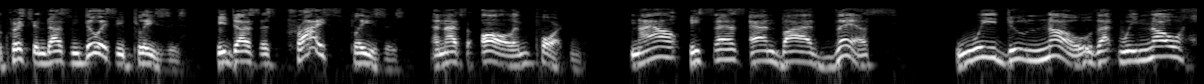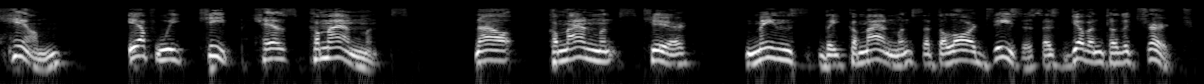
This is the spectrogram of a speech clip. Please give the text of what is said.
A Christian doesn't do as he pleases. He does as Christ pleases. And that's all important. Now, he says, and by this we do know that we know Him if we keep His commandments. Now, commandments here means the commandments that the Lord Jesus has given to the church.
